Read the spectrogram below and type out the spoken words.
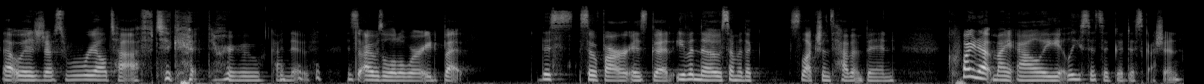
That was just real tough to get through, kind of. so I was a little worried, but this so far is good, even though some of the selections haven't been quite up my alley. At least it's a good discussion.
